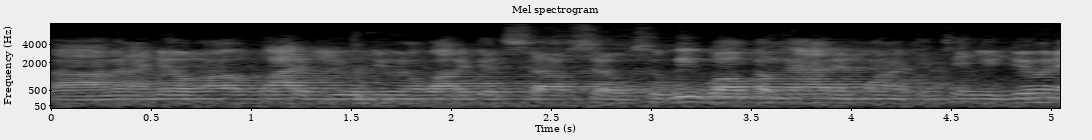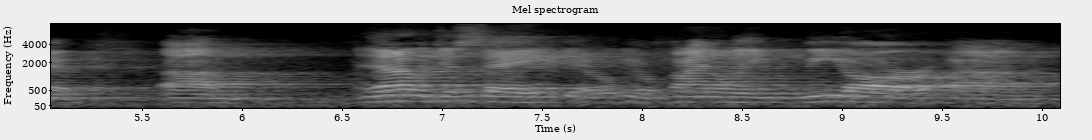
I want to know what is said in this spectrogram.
um, and I know a lot of you are doing a lot of good stuff. So, so we welcome that and want to continue doing it. Um, and then I would just say, you know, you know finally, we are. Um,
